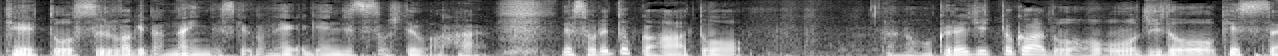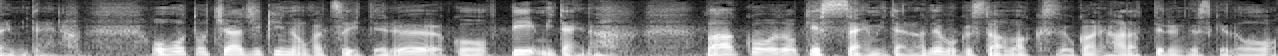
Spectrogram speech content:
傾倒するわけではないんですけどね、現実としては。はい。で、それとか、あと、あの、クレジットカードを自動決済みたいな、オートチャージ機能がついてる、こう、ピみたいな、バーコード決済みたいなので僕スターバックスでお金払ってるんですけど、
